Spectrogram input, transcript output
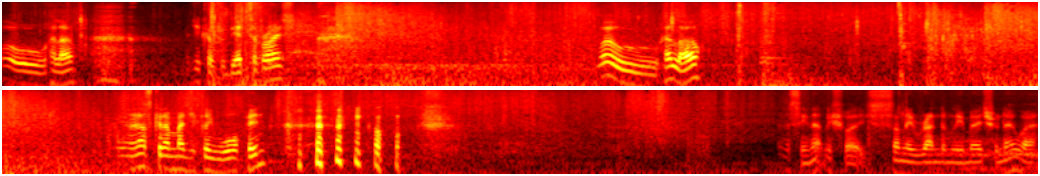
Oh, hello. Did you come from the Enterprise? Whoa, hello. Anyone else can I magically warp in? Never seen that before, it just suddenly randomly emerged from nowhere.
